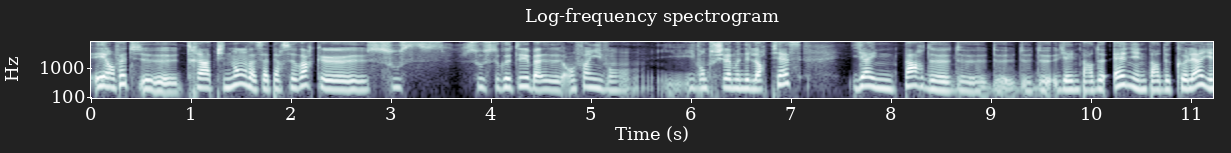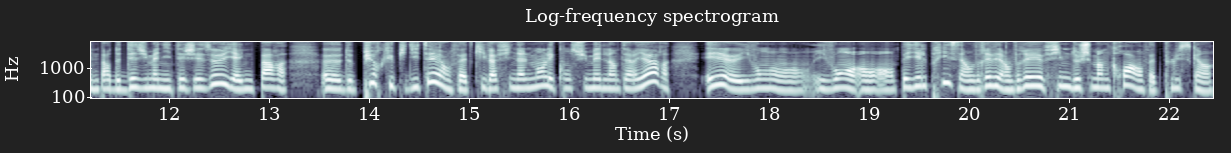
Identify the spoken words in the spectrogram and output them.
Et en fait, euh, très rapidement, on va s'apercevoir que sous, sous ce côté, bah, enfin, ils vont, ils vont toucher la monnaie de leur pièce il y a une part de, de, de, de, il y a une part de haine, il y a une part de colère, il y a une part de déshumanité chez eux, il y a une part euh, de pure cupidité en fait qui va finalement les consumer de l'intérieur et euh, ils vont ils vont en, payer le prix. C'est un vrai un vrai film de chemin de croix en fait plus qu'un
